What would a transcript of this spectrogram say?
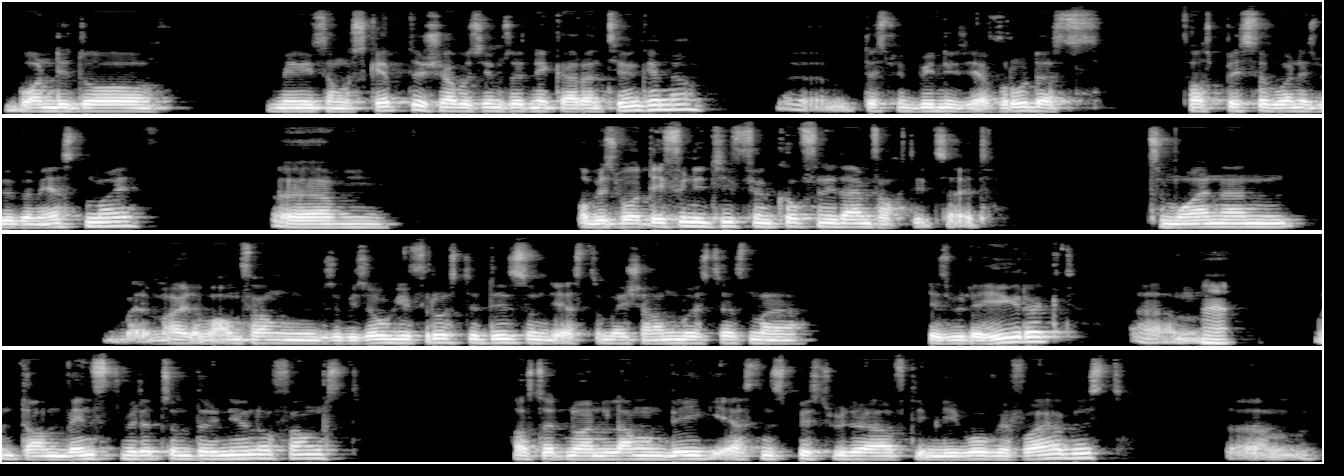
waren die da, ich will nicht sagen skeptisch, aber sie haben es halt nicht garantieren können. Ähm, deswegen bin ich sehr froh, dass es fast besser geworden ist wie beim ersten Mal. Ähm, aber es war definitiv für den Kopf nicht einfach, die Zeit. Zum einen, weil man halt am Anfang sowieso gefrustet ist und erst einmal schauen muss, dass man das wieder hinkriegt. Ähm, ja. Und dann, wenn du wieder zum Trainieren anfängst, hast halt nur einen langen Weg. Erstens bist du wieder auf dem Niveau, wie vorher bist, ähm,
